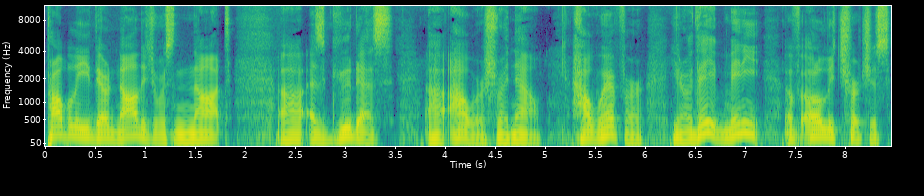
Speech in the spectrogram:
Probably their knowledge was not uh, as good as uh, ours right now. However, you know, they many of early churches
